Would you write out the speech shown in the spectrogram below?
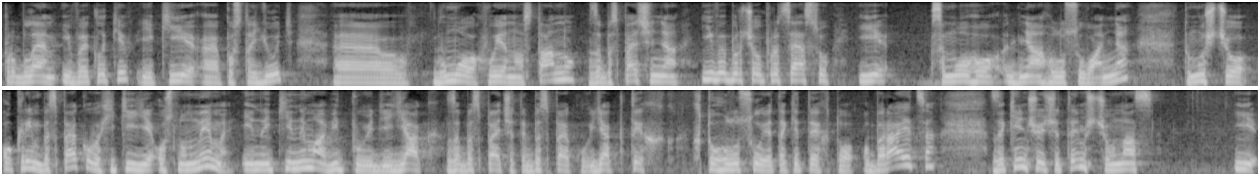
проблем і викликів, які е, постають е, в умовах воєнного стану забезпечення і виборчого процесу, і самого дня голосування. Тому що, окрім безпекових, які є основними, і на які нема відповіді, як забезпечити безпеку як тих, хто голосує, так і тих, хто обирається, закінчуючи тим, що у нас і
